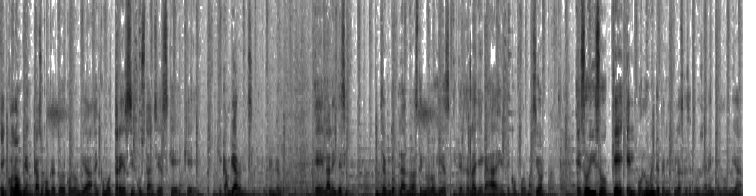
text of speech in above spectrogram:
en Colombia, en caso concreto de Colombia, hay como tres circunstancias que, que- que cambiaron el. Que primero, eh, la ley de cine. Segundo, las nuevas tecnologías. Y tercero, la llegada de gente con formación. Eso hizo que el volumen de películas que se producían en Colombia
